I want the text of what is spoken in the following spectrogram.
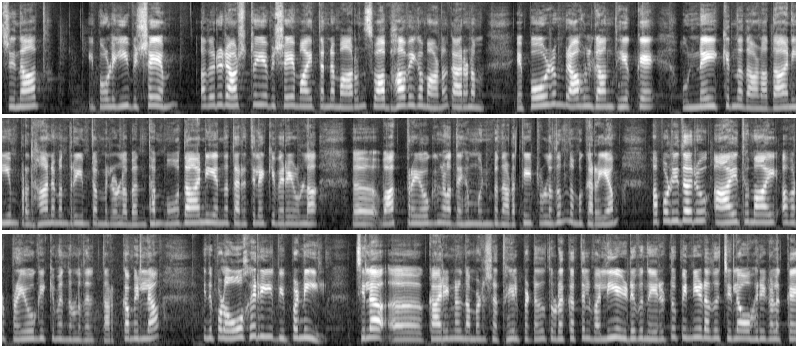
ശ്രീനാഥ് ഇപ്പോൾ ഈ വിഷയം അതൊരു രാഷ്ട്രീയ വിഷയമായി തന്നെ മാറും സ്വാഭാവികമാണ്. കാരണം എപ്പോഴും രാഹുൽ ഗാന്ധിയൊക്കെ ഉന്നയിക്കുന്നതാണ്. അദാനിയും പ്രധാനമന്ത്രിയും തമ്മിലുള്ള ബന്ധം മോദാനി എന്ന തരത്തിലേക്ക് വരെയുള്ള വാക്പ്രയോഗങ്ങൾ അദ്ദേഹം മുൻപ് നടത്തിയിട്ടുള്ളതും നമുക്കറിയാം. അപ്പോൾ ഇതൊരു ആയുധമായി അവർ പ്രയോഗിക്കുമെന്നുള്ളതിൽ തർക്കമില്ല. ഇന്നിപ്പോൾ ഓഹരി വിപണിയിൽ ചില കാര്യങ്ങൾ നമ്മുടെ ശ്രദ്ധയിൽപ്പെട്ടത് തുടക്കത്തിൽ വലിയ ഇടിവ് നേരിട്ടു. പിന്നീട് അത് ചില ഓഹരികളൊക്കെ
